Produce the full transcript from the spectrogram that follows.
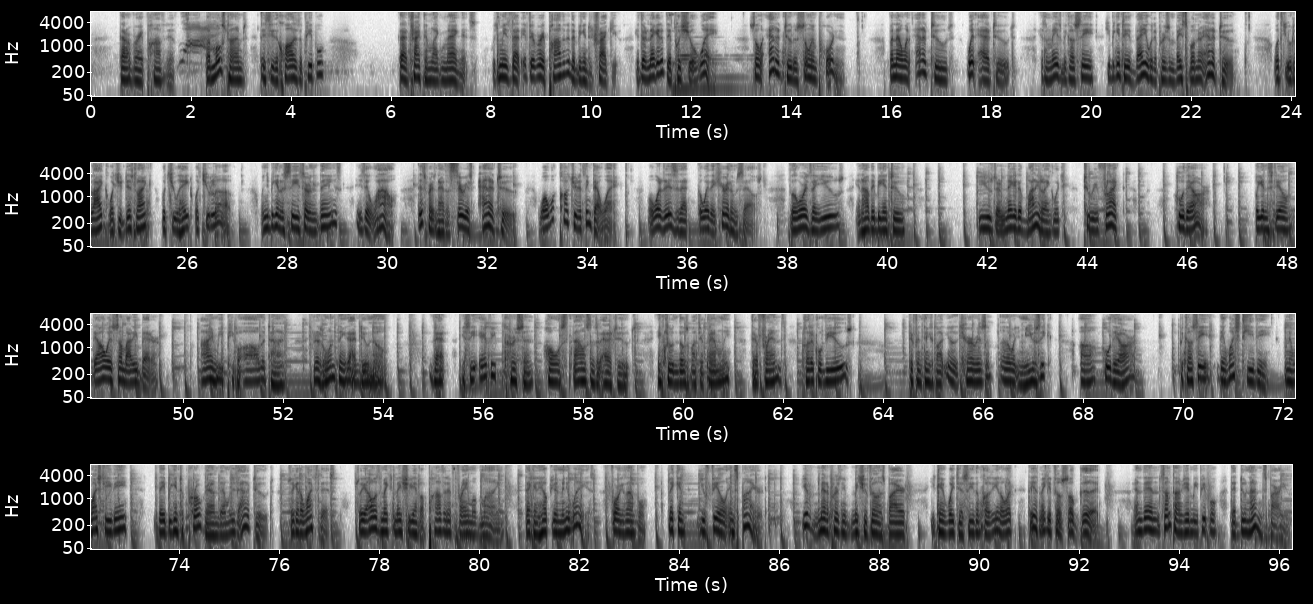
that are very positive. Why? But most times they see the qualities of people that attract them like magnets, which means that if they're very positive, they begin to attract you. If they're negative, they push you away. So attitude is so important. But now when attitudes, with attitudes, it's amazing because see, you begin to evaluate a person based upon their attitude. What you like, what you dislike, what you hate, what you love. When you begin to see certain things, and you say, wow, this person has a serious attitude. Well, what caused you to think that way? Well, what it is is that the way they carry themselves, the words they use, and how they begin to use their negative body language to reflect who they are. But yet still, they're always somebody better. I meet people all the time. And there's one thing that I do know that you see, every person holds thousands of attitudes, including those about their family, their friends, political views, different things about, you know, the terrorism, in other words, music, uh, who they are. Because see, they watch TV. When they watch TV, they begin to program them with these attitudes. So you gotta watch this. So you always make, make sure you have a positive frame of mind that can help you in many ways. For example, making you feel inspired. You ever met a person who makes you feel inspired? You can't wait to see them because you know what? They just make you feel so good. And then sometimes you meet people that do not inspire you.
